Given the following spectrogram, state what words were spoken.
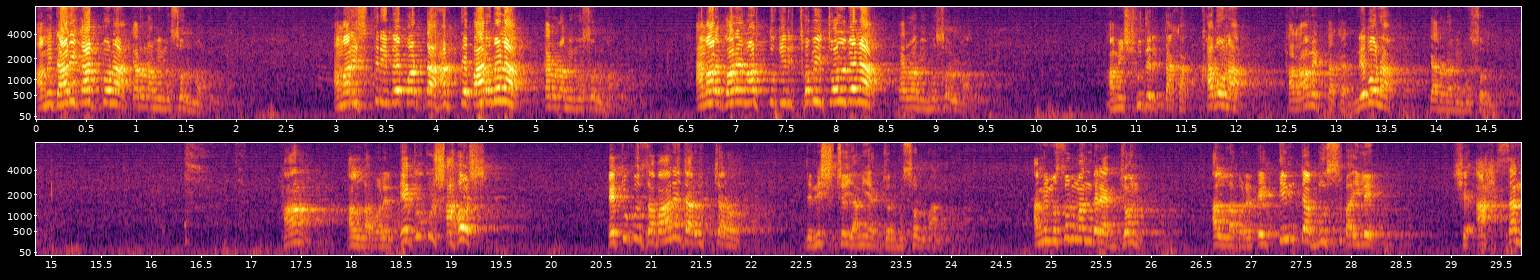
আমি দাড়ি কাটবো না কারণ আমি মুসলমান। আমার স্ত্রী বেপরটা হাঁটতে পারবে না কারণ আমি মুসলমান। আমার ঘরে নর্তকীর ছবি চলবে না কারণ আমি মুসলমান। আমি সুদের টাকা খাব না আর আমের টাকা নেব না, কারণ আমি মুসলমান। হ্যাঁ আল্লাহ বলেন, এটুকু সাহস, এটুকু জবানে যার উচ্চারণ, যে নিশ্চয়ই আমি একজন মুসলমান। আমি মুসলমানদের একজন। আল্লাহ বলেন, এই তিনটা বুঝ পাইলে সে আহসান,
